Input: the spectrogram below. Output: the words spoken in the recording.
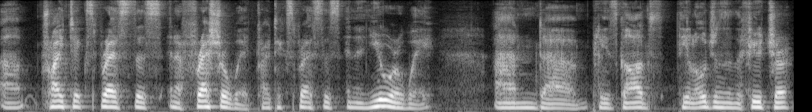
um, try to express this in a fresher way, try to express this in a newer way, and uh, please God, theologians in the future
